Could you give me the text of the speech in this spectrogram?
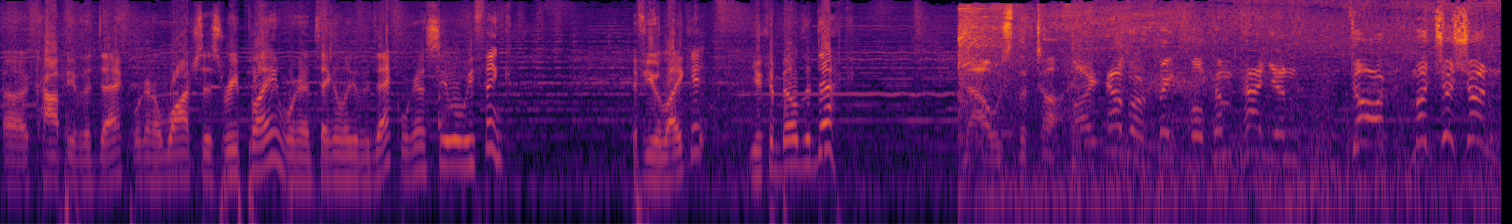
a copy of the deck. We're going to watch this replay. We're going to take a look at the deck. We're going to see what we think. If you like it, you can build a deck. Now's the time. My ever faithful companion, Dark Magician!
